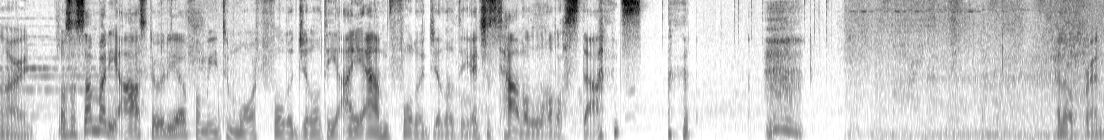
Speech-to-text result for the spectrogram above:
Alright. Also, somebody asked earlier for me to morph full agility. I am full agility. I just have a lot of stats. Hello, friend.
